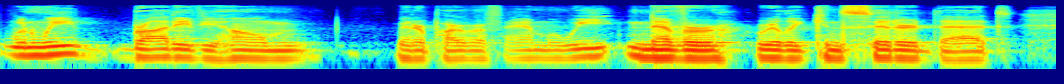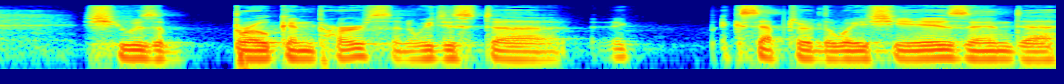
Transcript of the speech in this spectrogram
when we brought Evie home, made her part of our family, we never really considered that she was a broken person. We just uh, accept her the way she is and uh,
